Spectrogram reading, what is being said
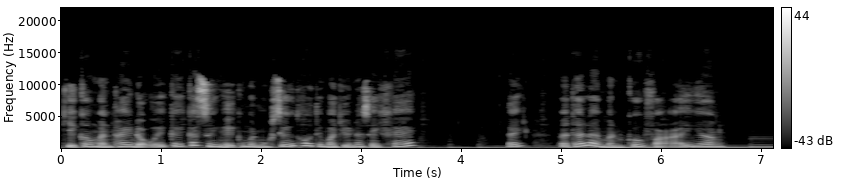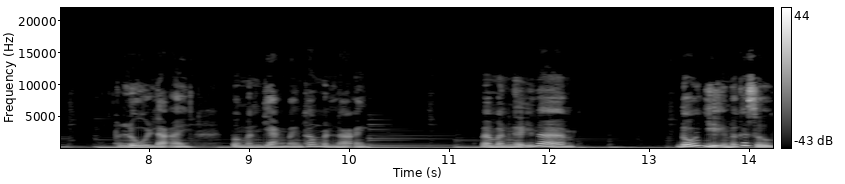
Chỉ cần mình thay đổi cái cách suy nghĩ của mình một xíu thôi thì mọi chuyện nó sẽ khác. Đấy và thế là mình cứ phải uh, lùi lại và mình dằn bản thân mình lại và mình nghĩ là đối diện với cái sự,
